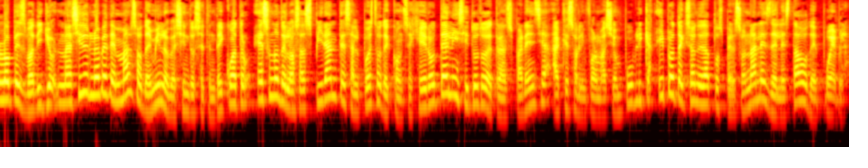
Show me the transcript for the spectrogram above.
López Vadillo, nacido el 9 de marzo de 1974, es uno de los aspirantes al puesto de consejero del Instituto de Transparencia, Acceso a la Información Pública y Protección de Datos Personales del Estado de Puebla.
